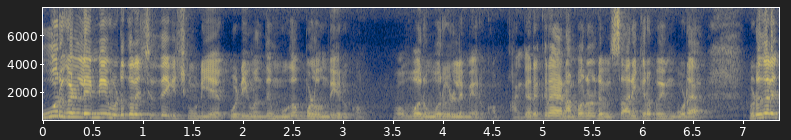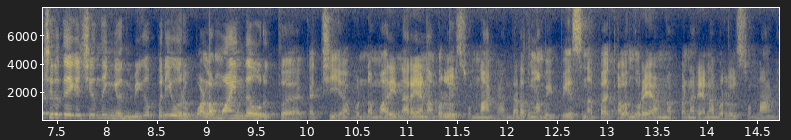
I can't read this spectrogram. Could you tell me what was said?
ஊர்கள்லையுமே விடுதலை சிறுத்தை கட்சியினுடைய கொடி வந்து முகப்புல வந்து இருக்கும். ஒவ்வொரு ஊர்கள்லையுமே இருக்கும். அங்கே இருக்கிற நபர்கள்ட்ட விசாரிக்கிறப்பையும் கூட விடுதலை சிறுத்தை கட்சி வந்து இங்கே வந்து மிகப்பெரிய ஒரு பலம் வாய்ந்த ஒரு த- கட்சி அப்படின்ற மாதிரி நிறைய நபர்கள் சொன்னாங்க. அந்த இடத்துல நம்ம பேசினப்ப கலந்துரையாடினப்ப நிறைய நபர்கள் சொன்னாங்க.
